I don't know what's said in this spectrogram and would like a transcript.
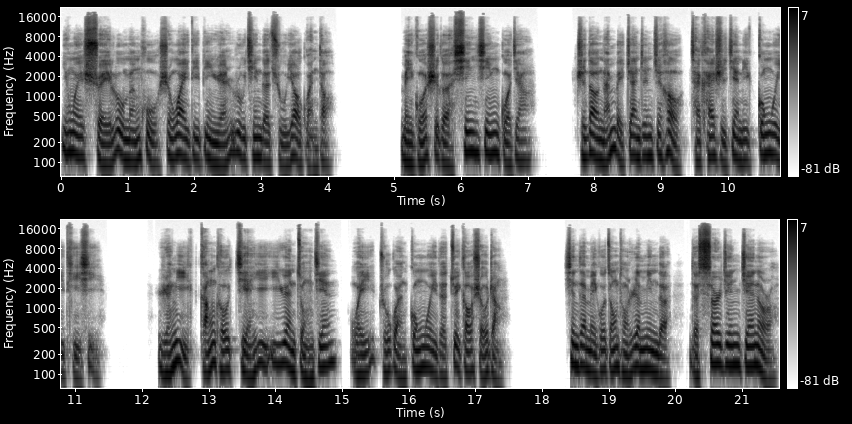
因为水陆门户是外地病源入侵的主要管道。美国是个新兴国家。直到南北战争之后，才开始建立工卫体系，仍以港口检疫医院总监为主管工卫的最高首长。现在美国总统任命的 The Surgeon General，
